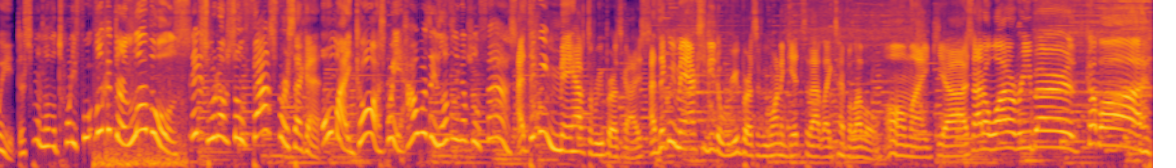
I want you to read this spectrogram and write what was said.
Wait, there's someone level 24. Look at their levels. They just went up so fast for a second. Oh my gosh. Wait, how are they leveling up so fast? I think we may have to rebirth, guys. I think we may actually need a rebirth if we want to get to that like type of level. Oh my gosh. I don't want to rebirth. Come on.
